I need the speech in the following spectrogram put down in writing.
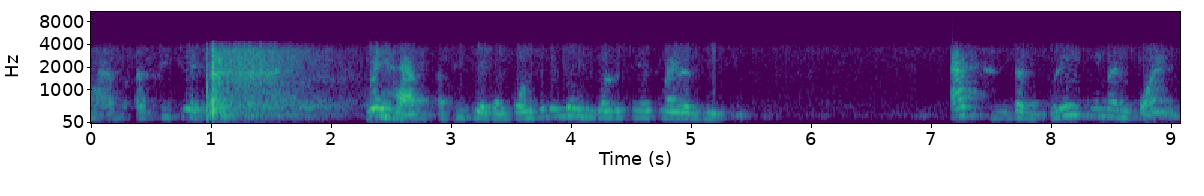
have a situation we have a situation contribution is equal to sales minus VC at the break-even point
